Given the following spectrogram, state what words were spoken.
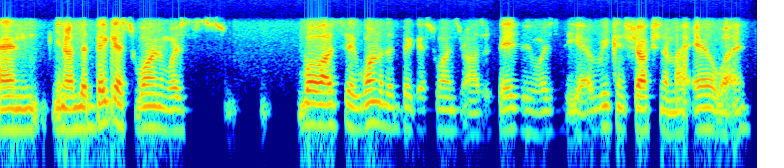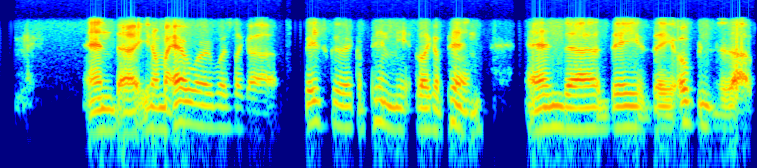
And, you know, the biggest one was, well, I would say one of the biggest ones when I was a baby was the uh, reconstruction of my airway. And, uh, you know, my airway was like a basically like a pin like a pin and uh they they opened it up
